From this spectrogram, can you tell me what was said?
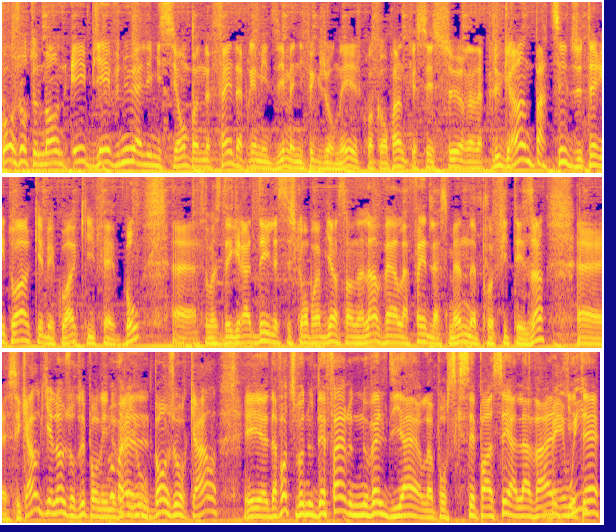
Bonjour tout le monde et bienvenue à l'émission. Bonne fin d'après-midi, magnifique journée. Je crois comprendre que c'est sur la plus grande partie du territoire québécois qui fait beau. Euh, ça va se dégrader, là, si je comprends bien, en s'en allant vers la fin de la semaine. Profitez-en. Euh, c'est Carl qui est là aujourd'hui pour les nouvelles. Bonjour Carl. Et euh, d'abord, tu vas nous défaire une nouvelle d'hier là pour ce qui s'est passé à Laval, Ben qui oui. était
